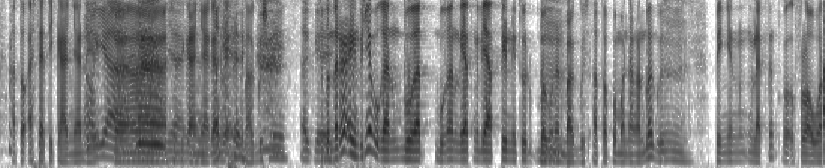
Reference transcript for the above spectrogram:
atau estetikanya di Oh, iya. Iya, estetikanya iya. kan kayak bagus nih. Oke. Sebenarnya intinya bukan buat bukan lihat ngeliatin itu bangunan Hmm. bagus atau pemandangan bagus. Mm. Pingin ngeliatin ke flower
